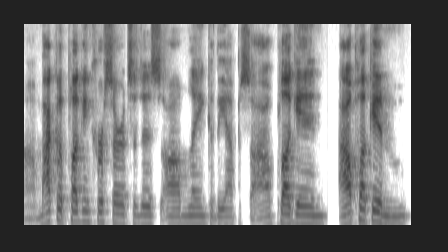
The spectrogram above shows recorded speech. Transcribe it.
I'm not gonna plug in Coursera to this um link of the episode. I'll plug in I'll plug in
